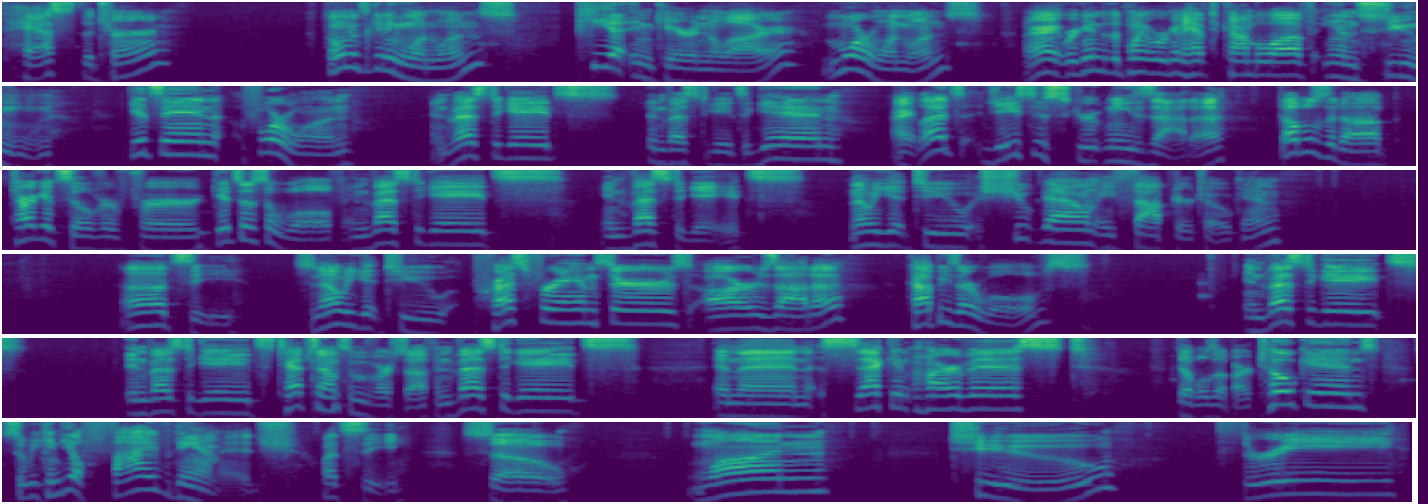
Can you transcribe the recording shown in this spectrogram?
pass the turn. Opponent's getting 1-1s. Pia and Kiran Nalaar. More 1-1s. Alright, we're getting to the point where we're going to have to combo off, and soon. Gets in 4-1. Investigates. Investigates again. Alright, let's Jace's Scrutiny Zada. Doubles it up. Target Silverfur. Gets us a wolf. Investigates. Investigates. Then we get to shoot down a Thopter token. Uh, let's see. So now we get to press for answers our Zada. Copies our wolves. Investigates. Investigates. Taps down some of our stuff. Investigates. And then second harvest doubles up our tokens, so we can deal 5 damage. Let's see. So, one, two, three,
